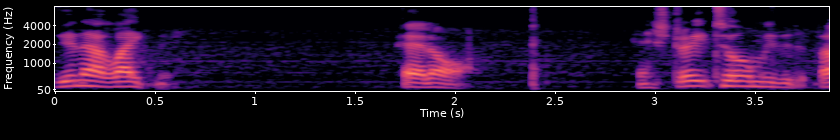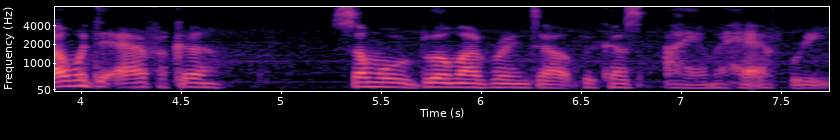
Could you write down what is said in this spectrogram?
did not like me at all. And straight told me that if I went to Africa, someone would blow my brains out because I am a half breed.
